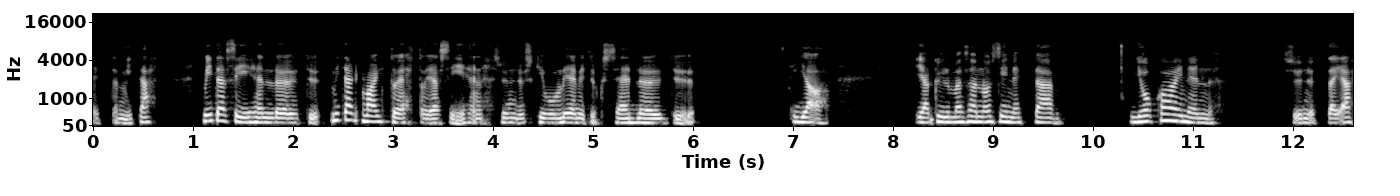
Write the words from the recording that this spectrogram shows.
että mitä, mitä siihen löytyy, mitä vaihtoehtoja siihen synnyskivun lievitykseen löytyy. Ja, ja kyllä mä sanoisin, että jokainen synnyttäjä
